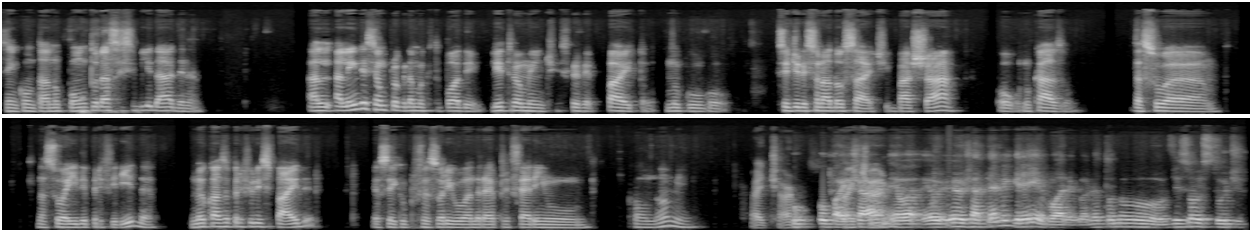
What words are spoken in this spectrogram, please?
Sem contar no ponto da acessibilidade, né? Além de ser um programa que tu pode literalmente escrever Python no Google, ser direcionado ao site, baixar, ou no caso da sua na sua ida preferida. No meu caso, eu prefiro Spider. Eu sei que o professor e o André preferem o. Qual o nome? PyCharm. O, o PyCharm, eu, eu, eu já até migrei agora. Agora eu estou no Visual Studio.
